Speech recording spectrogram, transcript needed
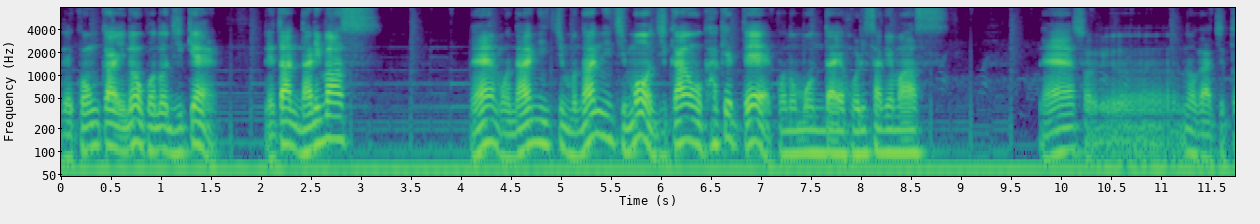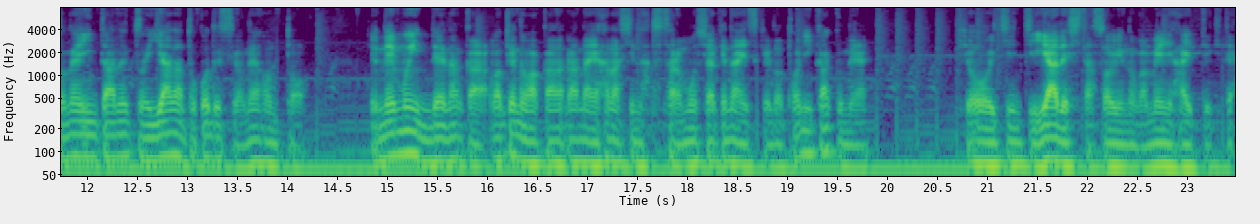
で、今回のこの事件、ネタになります。ね、もう何日も何日も時間をかけて、この問題を掘り下げます。ね、そういうのがちょっとね、インターネットの嫌なとこですよね、本当眠いんで、なんか、わけのわからない話になってたら申し訳ないですけど、とにかくね、今日一日嫌でした。そういうのが目に入ってきて。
